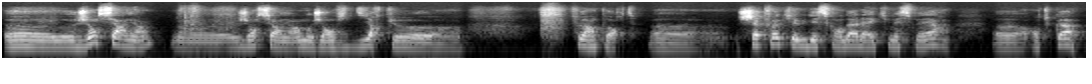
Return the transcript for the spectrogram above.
j'en sais rien, j'en sais rien. Moi j'ai envie de dire que peu importe. chaque fois qu'il y a eu des scandales avec Mesmer, en tout cas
